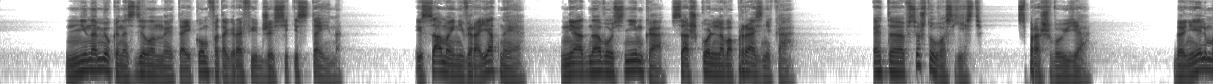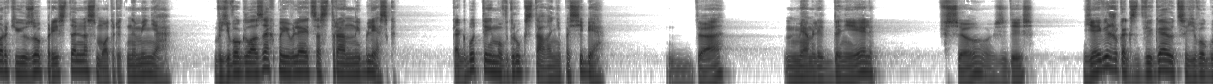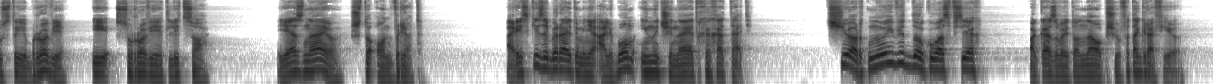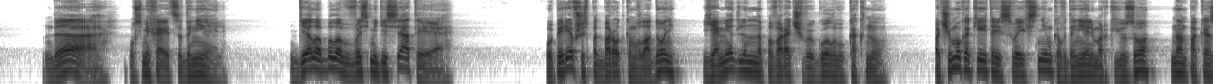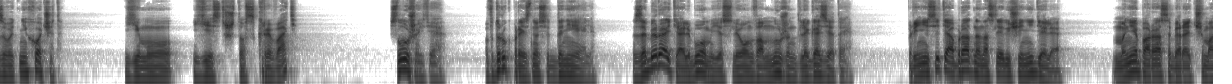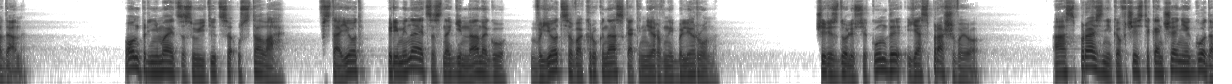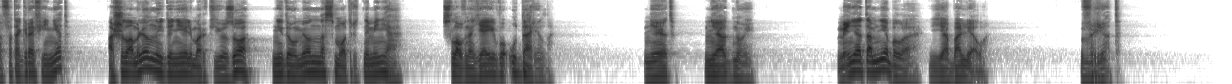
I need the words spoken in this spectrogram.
Ни намека на сделанные тайком фотографии Джессики Стейна. И самое невероятное – ни одного снимка со школьного праздника. «Это все, что у вас есть?» – спрашиваю я. Даниэль Маркьюзо пристально смотрит на меня – в его глазах появляется странный блеск, как будто ему вдруг стало не по себе. «Да?» – мямлит Даниэль. «Все здесь». Я вижу, как сдвигаются его густые брови и суровеет лицо. Я знаю, что он врет. Ариски забирает у меня альбом и начинает хохотать. «Черт, ну и видок у вас всех!» – показывает он на общую фотографию. «Да, – усмехается Даниэль. «Дело было в 80-е». Уперевшись подбородком в ладонь, я медленно поворачиваю голову к окну. Почему какие-то из своих снимков Даниэль Маркьюзо нам показывать не хочет? Ему есть что скрывать? «Слушайте», – вдруг произносит Даниэль, – «забирайте альбом, если он вам нужен для газеты. Принесите обратно на следующей неделе. Мне пора собирать чемодан». Он принимается суетиться у стола, встает, переминается с ноги на ногу, вьется вокруг нас, как нервный балерун. Через долю секунды я спрашиваю, «А с праздника в честь окончания года фотографий нет?» Ошеломленный Даниэль Маркьюзо недоуменно смотрит на меня, словно я его ударил. «Нет, ни одной. Меня там не было, я болел». Врет.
